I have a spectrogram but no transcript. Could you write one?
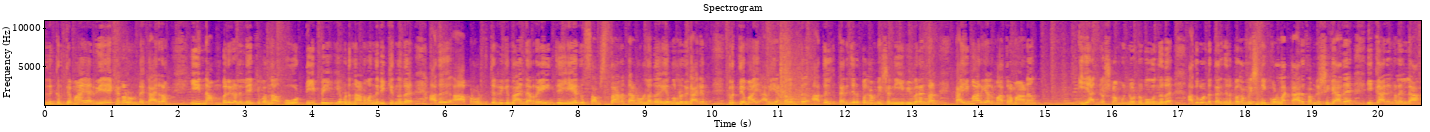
ഇതിന് കൃത്യമായ രേഖകളുണ്ട്. കാരണം ഈ നമ്പറുകളിലേക്ക് വന്ന ഒ ടി പി എവിടുന്നാണ് വന്നിരിക്കുന്നത്? അത് ആ പ്രവർത്തിച്ചിരിക്കുന്ന അതിന്റെ റേഞ്ച് ഏത് സംസ്ഥാനത്താണ് ഉള്ളത് എന്നുള്ളൊരു കാര്യം കൃത്യമായി അറിയേണ്ടതുണ്ട്. അത് തെരഞ്ഞെടുപ്പ് കമ്മീഷൻ ഈ വിവരങ്ങൾ കൈമാറിയാൽ മാത്രമാണ് ഈ അന്വേഷണം മുന്നോട്ട് പോകുന്നത്. അതുകൊണ്ട് തെരഞ്ഞെടുപ്പ് കമ്മീഷൻ ഈ കൊള്ളക്കാരെ സംരക്ഷിക്കാതെ ഇക്കാര്യങ്ങളെല്ലാം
